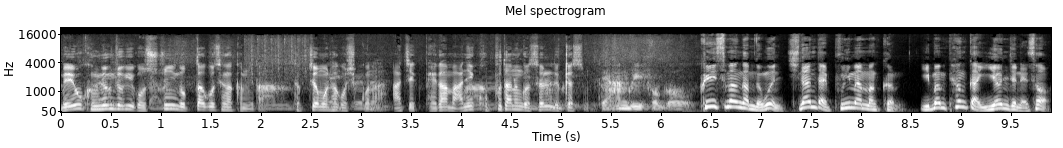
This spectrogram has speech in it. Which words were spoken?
매우 긍정적이고 수준이 높다고 생각합니다. 득점을 하고 싶구나. 아직 배가 많이 고프다는 것을 느꼈습니다. 크리스만 감독은 지난달 부임한 만큼 이번 평가 2연전에서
